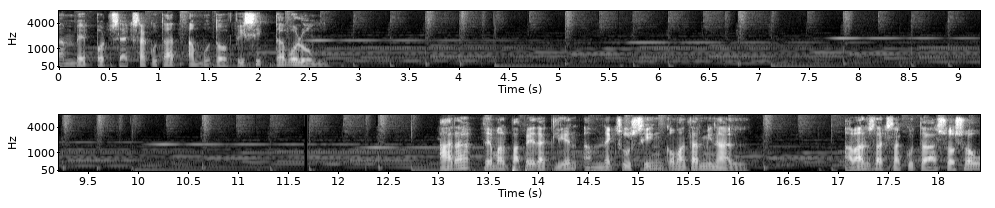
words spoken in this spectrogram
també pot ser executat amb botó físic de volum. Ara fem el paper de client amb Nexus 5 com a terminal. Abans d'executar Sosou,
